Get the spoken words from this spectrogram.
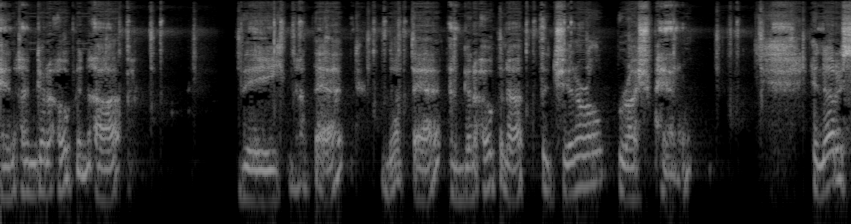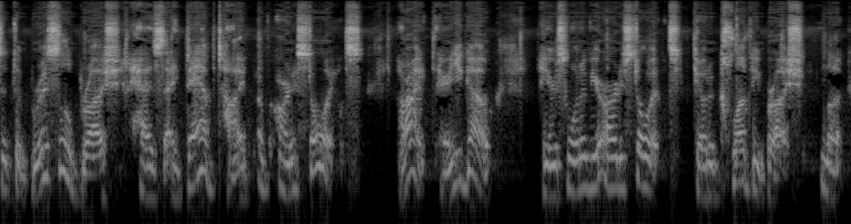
and I'm going to open up the, not that, not that, I'm going to open up the general brush panel. And notice that the bristle brush has a dab type of artist oils. All right, there you go. Here's one of your artist oils. Go to clumpy brush. Look,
